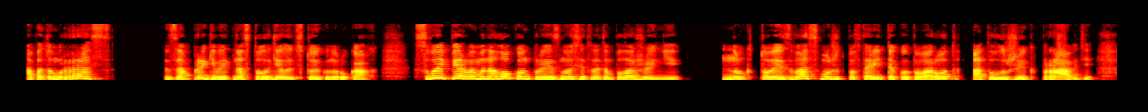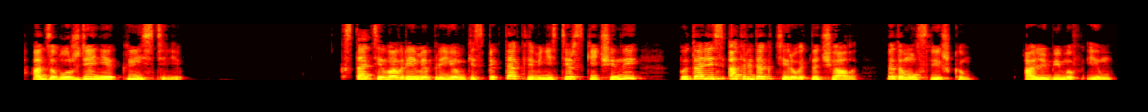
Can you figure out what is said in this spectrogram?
а потом раз — запрыгивает на стол и делает стойку на руках. Свой первый монолог он произносит в этом положении. Но кто из вас может повторить такой поворот от лжи к правде, от заблуждения к истине? Кстати, во время приемки спектакля министерские чины пытались отредактировать начало. Это, мол, слишком. А Любимов им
